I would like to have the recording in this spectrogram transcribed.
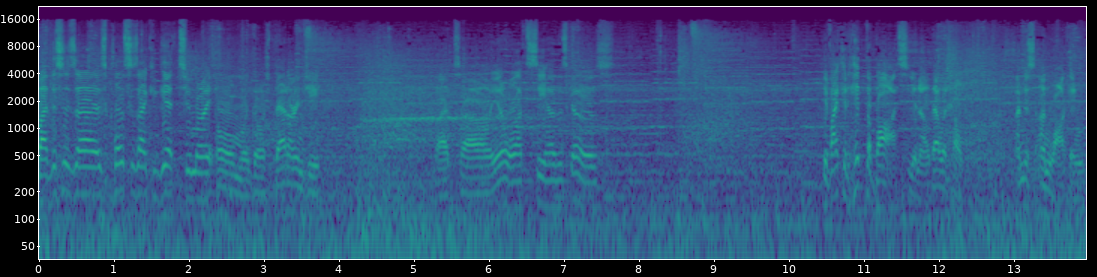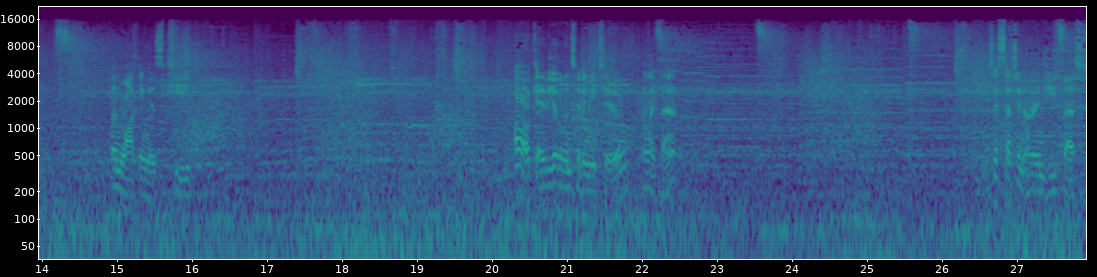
But this is uh, as close as I could get to my... Oh my gosh, bad RNG. But, uh, you know, we'll have to see how this goes. If I could hit the boss, you know, that would help. I'm just unlocking. Unlocking is key. Oh, okay, the other one's hitting me too. I like that. It's just such an RNG fest.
